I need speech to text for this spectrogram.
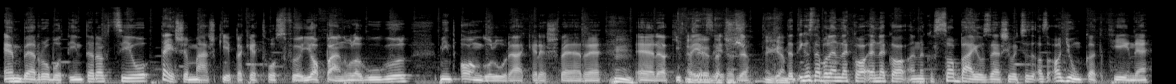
ember-robot interakció, teljesen más képeket hoz föl japánul a Google, mint angolul rákeresve erre, hm. erre a kifejezésre. Tehát igazából ennek a, ennek, a, ennek a szabályozási, vagy az agyunkat kéne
